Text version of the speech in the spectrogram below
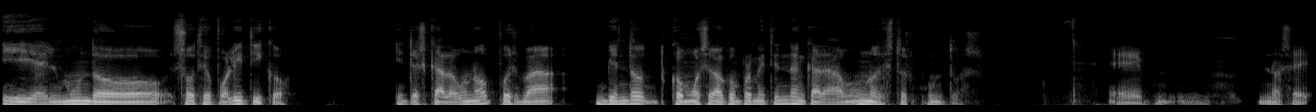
y el mundo sociopolítico. Entonces cada uno pues va viendo cómo se va comprometiendo en cada uno de estos puntos. Eh, no sé,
